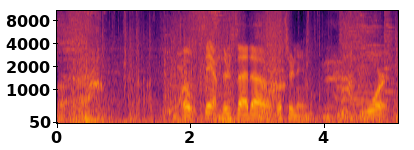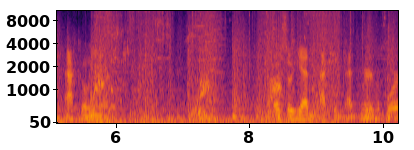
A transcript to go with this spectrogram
Oh, damn, there's that, uh, what's her name? War, Aquilina. Oh, so he hadn't actually met her before?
